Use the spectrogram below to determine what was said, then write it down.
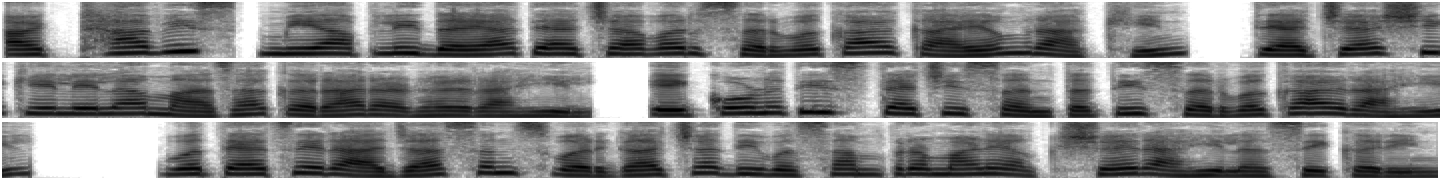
अठ्ठावीस मी आपली दया त्याच्यावर सर्वकाळ कायम राखीन. त्याच्याशी केलेला माझा करार आढळ राहील. एकोणतीस त्याची संतती सर्वकाळ राहील. व त्याचे राजासन स्वर्गाच्या दिवसांप्रमाणे अक्षय राहील असे करीन.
